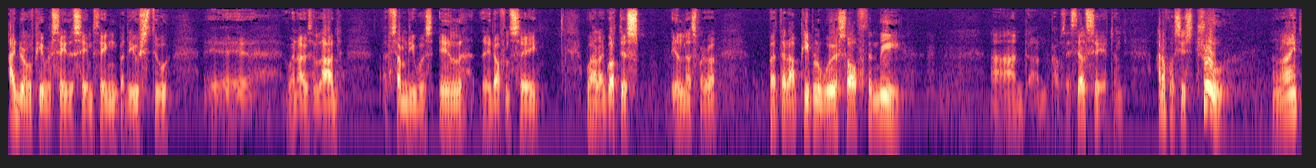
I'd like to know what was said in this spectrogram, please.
I don't know if people say the same thing, but they used to. Uh, when I was a lad, if somebody was ill, they'd often say, Well, I've got this illness, whatever, but there are people worse off than me. And, and perhaps they still say it. And and of course, it's true. All right?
